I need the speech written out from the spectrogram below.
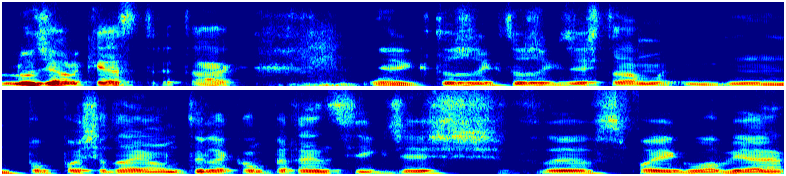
ludzie orkiestry, tak? Y, Którzy, którzy gdzieś tam mm, po, posiadają tyle kompetencji gdzieś w, w swojej głowie,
